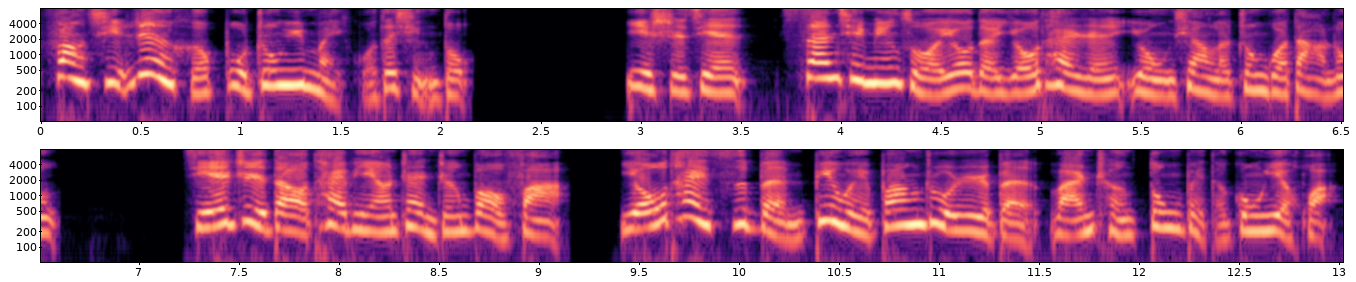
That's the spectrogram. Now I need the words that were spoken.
放弃任何不忠于美国的行动。一时间，三千名左右的犹太人涌向了中国大陆。截至到太平洋战争爆发，犹太资本并未帮助日本完成东北的工业化，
